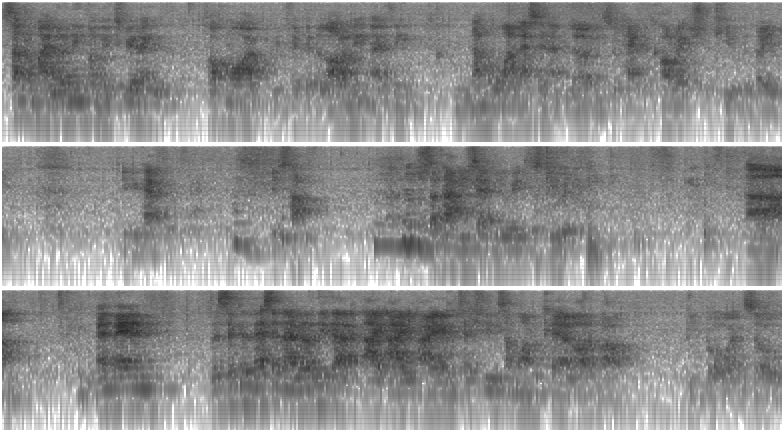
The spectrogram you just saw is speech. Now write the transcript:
some of my learning from the experience, I could talk more, I've reflected a lot on it. I think number one lesson I've learned is to have the courage to kill the baby. If you have to. It's tough. Uh, sometimes you have to do it, just kill it. Um, and then the second lesson I learned is that I, I, I am actually someone who care a lot about people and so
